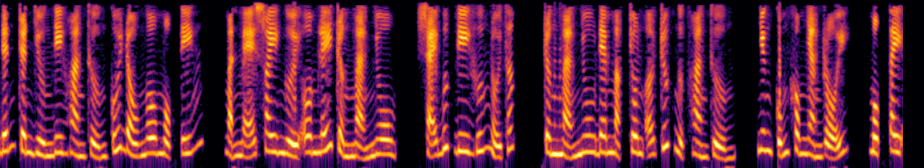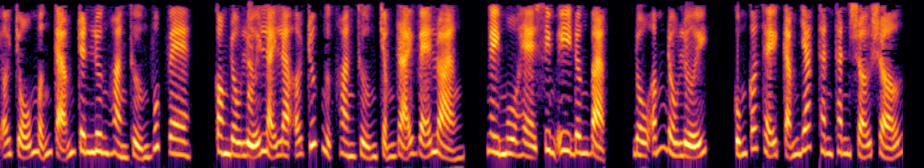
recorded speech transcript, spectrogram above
đến trên giường đi hoàng thượng cúi đầu ngô một tiếng, mạnh mẽ xoay người ôm lấy Trần Mạn Nhu, sải bước đi hướng nội thất, Trần Mạn Nhu đem mặt chôn ở trước ngực hoàng thượng, nhưng cũng không nhàn rỗi, một tay ở chỗ mẫn cảm trên lưng hoàng thượng vuốt ve, còn đầu lưỡi lại là ở trước ngực hoàng thượng chậm rãi vẽ loạn, ngày mùa hè sim y đơn bạc, đồ ấm đầu lưỡi, cũng có thể cảm giác thanh thanh sở sở,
